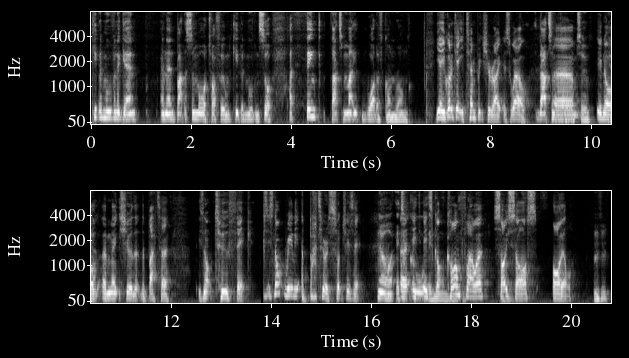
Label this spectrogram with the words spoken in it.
keep it moving again, and then batter some more tofu and keep it moving. So I think that's might what have gone wrong. Yeah, you've got to get your temperature right as well. That's important too. You know, and make sure that the batter is not too thick. Because it's not really a batter as such, is it? No, it's Uh, it, has got corn flour, soy sauce, oil. That's and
